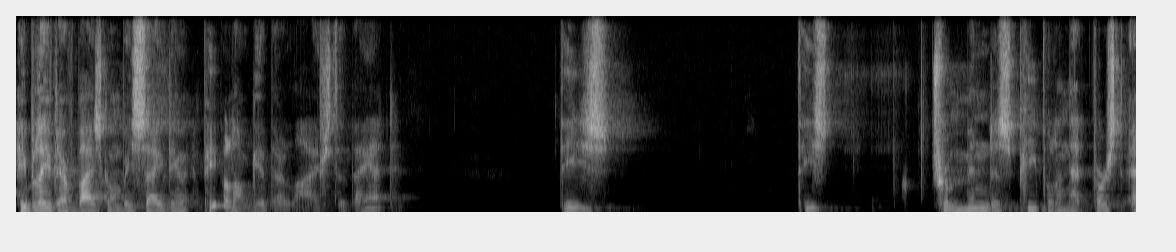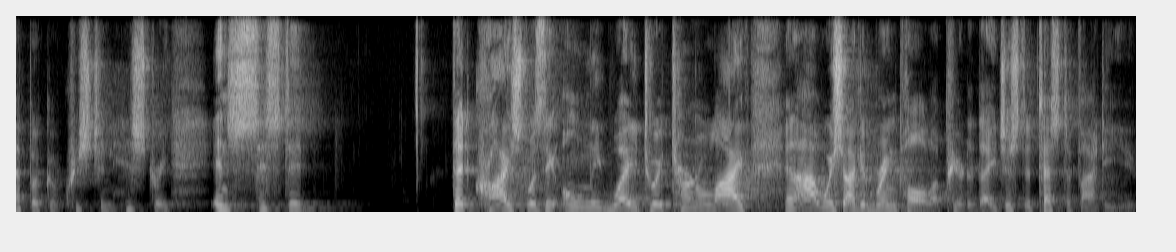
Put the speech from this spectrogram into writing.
He believed everybody's going to be saved. People don't give their lives to that. These, these tremendous people in that first epoch of Christian history insisted that Christ was the only way to eternal life. And I wish I could bring Paul up here today just to testify to you.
